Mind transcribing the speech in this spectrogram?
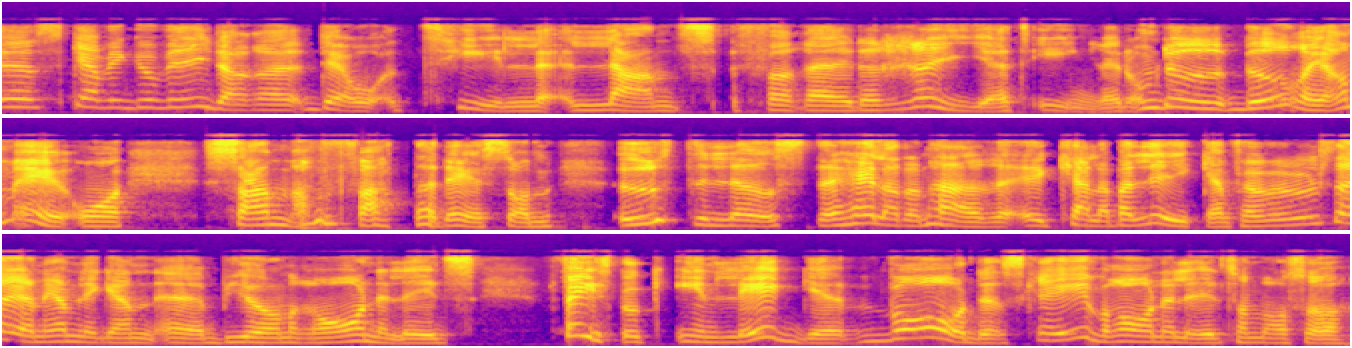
eh, ska vi gå vidare då till landsförräderiet Ingrid? Om du börjar med att sammanfatta det som utlöste hela den här eh, kalabaliken, får jag väl säga, nämligen eh, Björn Ranelids Facebook-inlägg. Vad skrev Ranelid som var så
